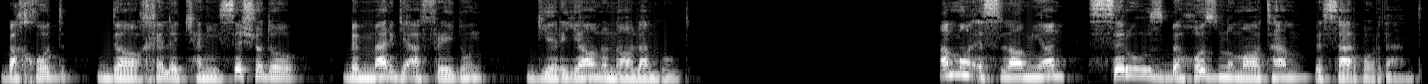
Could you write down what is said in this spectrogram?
و خود داخل کنیسه شد و به مرگ افریدون گریان و نالان بود. اما اسلامیان سه روز به حزن و ماتم به سر بردند.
